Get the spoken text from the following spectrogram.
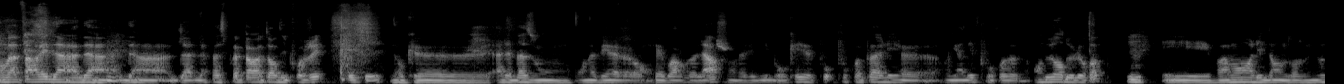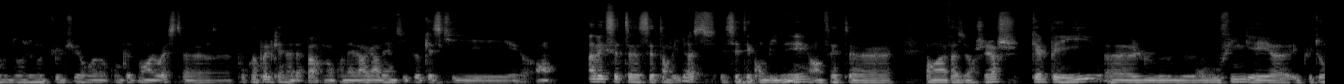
On va parler d'un, d'un, d'un- de, la, de la phase préparatoire du projet. Donc, euh, à la base, on, on avait, euh, on avait voir large. On avait dit, bon, ok, pour- pourquoi pas aller euh, regarder pour, euh, en dehors de l'Europe Mm. et vraiment aller dans, dans, une autre, dans une autre culture complètement à l'ouest. pourquoi pas le Canada Donc, on avait regardé un petit peu qu'est-ce qui. En, avec cette, cette envie-là, et c'était combiné, en fait, euh, pendant la phase de recherche, quel pays euh, le, le, woofing est, euh, est plutôt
